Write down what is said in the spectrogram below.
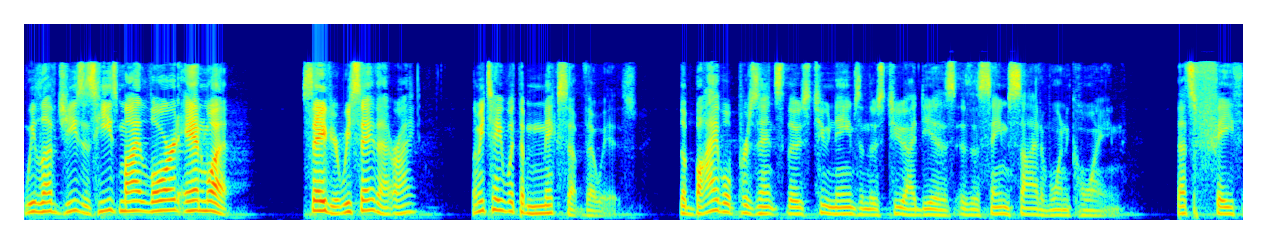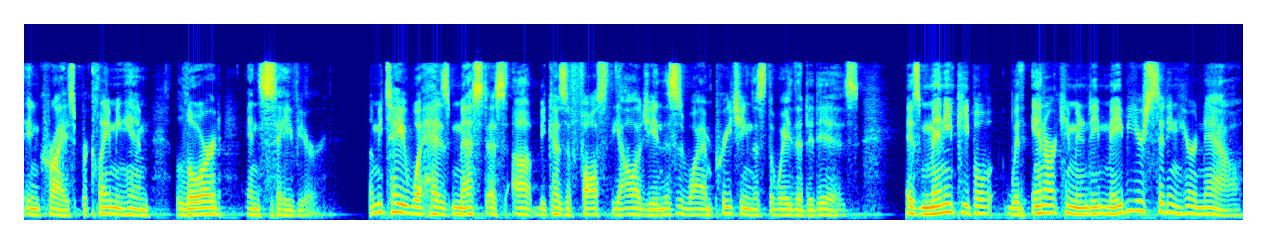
we love Jesus. He's my Lord and what? Savior. We say that, right? Let me tell you what the mix up, though, is. The Bible presents those two names and those two ideas as the same side of one coin. That's faith in Christ, proclaiming Him Lord and Savior. Let me tell you what has messed us up because of false theology, and this is why I'm preaching this the way that it is. As many people within our community, maybe you're sitting here now,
